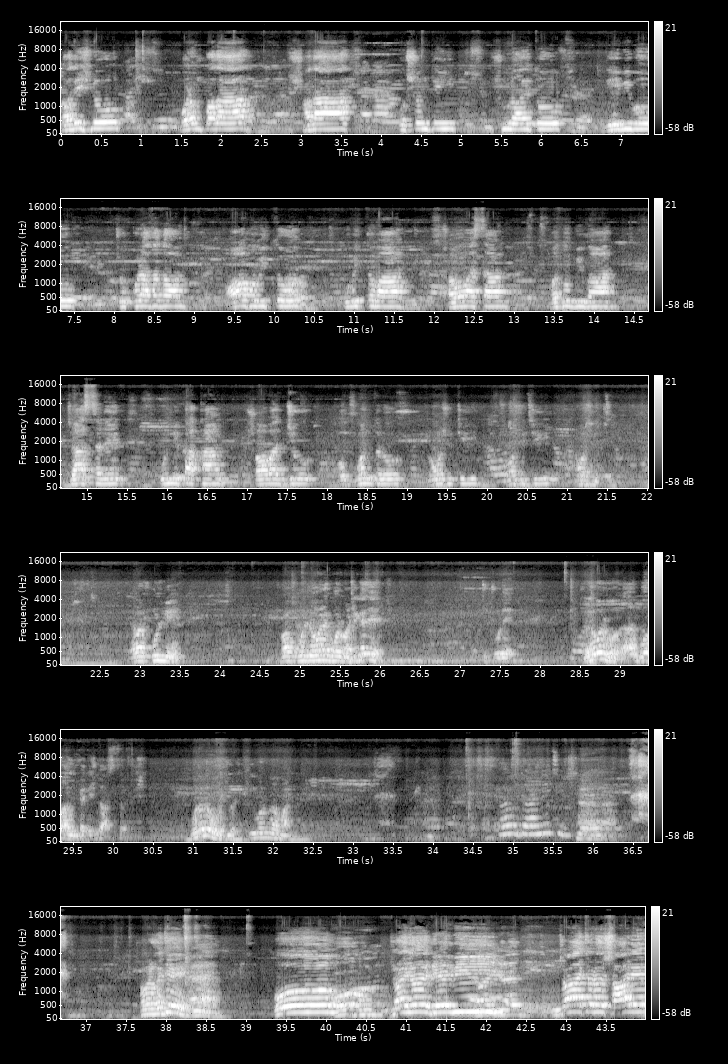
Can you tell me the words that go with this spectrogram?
তদিষ্ণু পরম পদা সদা পশ্যন্তি সুলয়ত দেবীব চক্ষুরাতদম অপবিত্র পবিত্র বা সমবাস্তান বধু বিবাহ যাস্তারে পুণ্যিকাক্ষাং সবাজ্য অভ্যন্তর নমসূচি নমসূচি নমসূচি এবার ফুল নিয়ে সব ফুল নেওয়ারে বলবা ঠিক আছে? একটু জোরে। জোরে বলব? আর বল হালকা কিছু আসতে হবে। বলে দেবো জোরে। কি বলব আমার? জল খবর হয়েছে? হ্যাঁ। ও জয় জয় দেবী। জয় চর সারে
